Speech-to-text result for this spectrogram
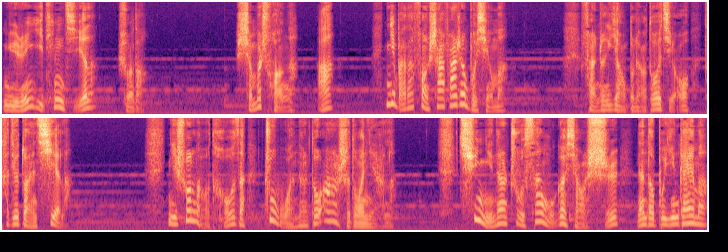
女人一听急了，说道：“什么床啊？啊，你把它放沙发上不行吗？反正要不了多久他就断气了。你说老头子住我那儿都二十多年了，去你那儿住三五个小时，难道不应该吗？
